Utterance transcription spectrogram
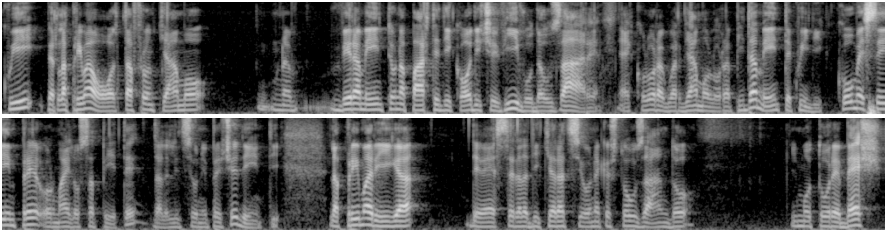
qui per la prima volta affrontiamo una, veramente una parte di codice vivo da usare. Ecco, allora guardiamolo rapidamente, quindi come sempre, ormai lo sapete dalle lezioni precedenti, la prima riga deve essere la dichiarazione che sto usando il motore bash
